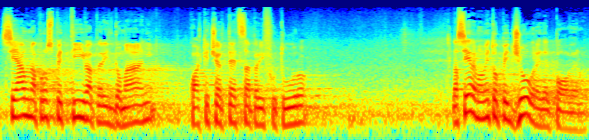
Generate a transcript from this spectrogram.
se ha una prospettiva per il domani, qualche certezza per il futuro. La sera è il momento peggiore del povero.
